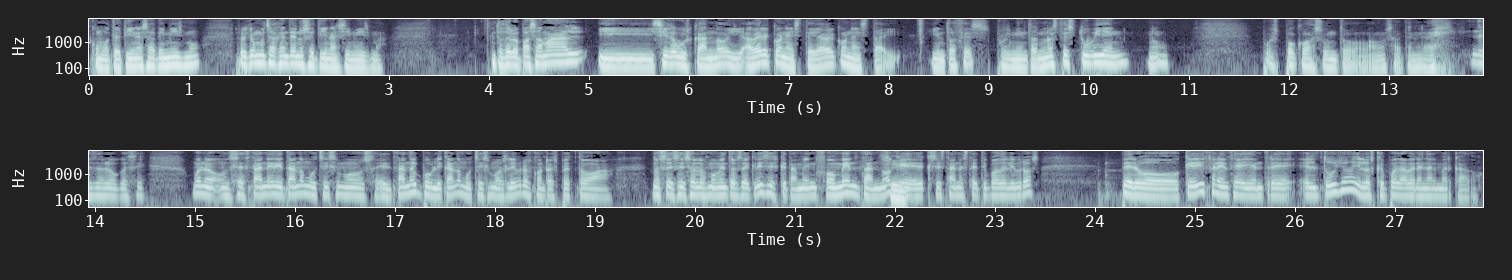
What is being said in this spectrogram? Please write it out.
como te tienes a ti mismo, pero es que mucha gente no se tiene a sí misma. Entonces lo pasa mal y sigue buscando y a ver con este y a ver con esta y, y entonces, pues mientras no estés tú bien, ¿no? Pues poco asunto vamos a tener ahí. Desde luego que sí. Bueno, se están editando muchísimos, editando y publicando muchísimos libros con respecto a, no sé si son los momentos de crisis que también fomentan, ¿no? Que existan este tipo de libros. Pero, ¿qué diferencia hay entre el tuyo y los que pueda haber en el mercado?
